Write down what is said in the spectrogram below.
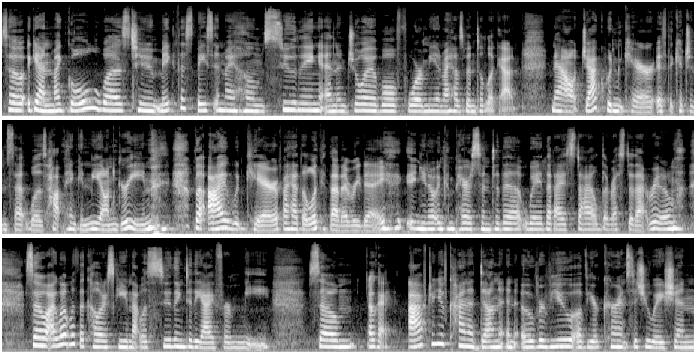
So, again, my goal was to make the space in my home soothing and enjoyable for me and my husband to look at. Now, Jack wouldn't care if the kitchen set was hot pink and neon green, but I would care if I had to look at that every day, you know, in comparison to the way that I styled the rest of that room. So, I went with a color scheme that was soothing to the eye for me. So, okay, after you've kind of done an overview of your current situation,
